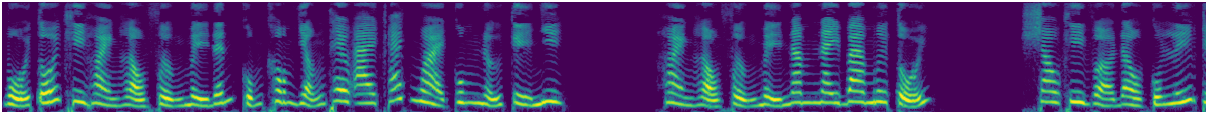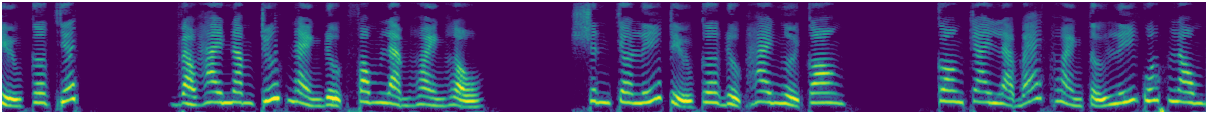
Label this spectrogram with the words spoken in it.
buổi tối khi hoàng hậu Phượng Mị đến cũng không dẫn theo ai khác ngoài cung nữ kỳ nhi. Hoàng hậu Phượng Mị năm nay 30 tuổi. Sau khi vợ đầu của Lý Triệu Cơ chết. Vào hai năm trước nàng được phong làm hoàng hậu. Sinh cho Lý Triệu Cơ được hai người con. Con trai là bác hoàng tử Lý Quốc Long.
